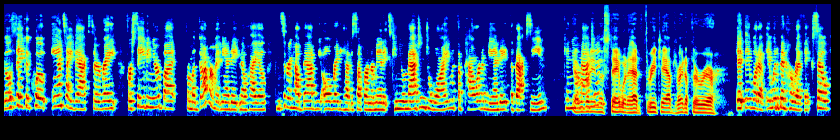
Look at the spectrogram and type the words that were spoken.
Go thank a quote anti vaxxer, right, for saving your butt from a government mandate in Ohio, considering how bad we already had to suffer under mandates. Can you imagine DeWine with the power to mandate the vaccine? Can you Everybody imagine? in the state would have had three jabs right up their rear. It, they would have. It would have been horrific. So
